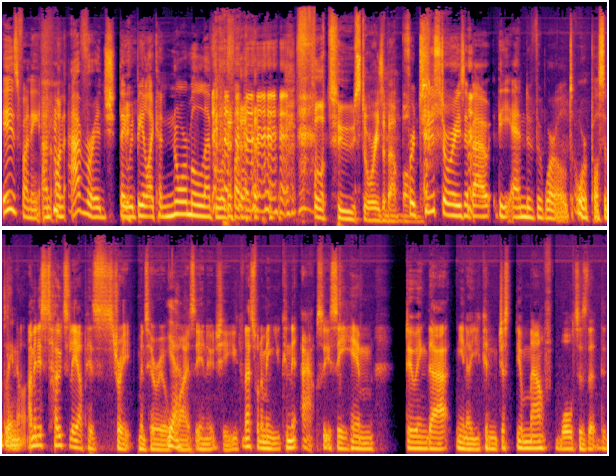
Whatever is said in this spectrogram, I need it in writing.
is funny, and on average, they would be like a normal level of funny for two stories about bombs for two stories about the end of the world, or possibly not. I mean, it's totally up his street material Yeah. wise, Iannucci. You, that's what I mean. You can absolutely see him doing that. You know, you can just, your mouth waters that the,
